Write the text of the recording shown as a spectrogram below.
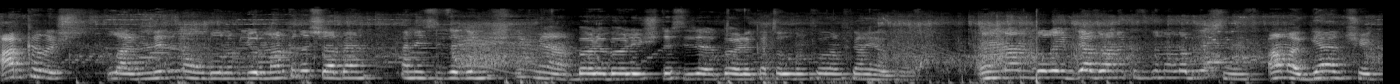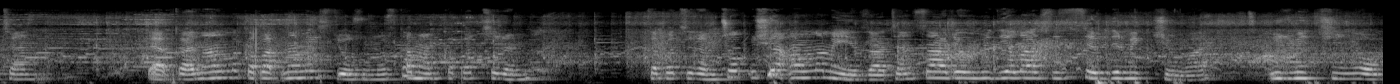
Arkadaşlar neden olduğunu biliyorum. Arkadaşlar ben hani size demiştim ya böyle böyle işte size böyle katıldım falan filan yazdım. Ondan dolayı biraz bana kızgın olabilirsiniz. Ama gerçekten ya kanalımı kapatmamı istiyorsunuz. Tamam kapatırım. Kapatırım. Çok bir şey anlamayın zaten. Sadece bu videolar sizi sevdirmek için var. Üzmek için yok.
